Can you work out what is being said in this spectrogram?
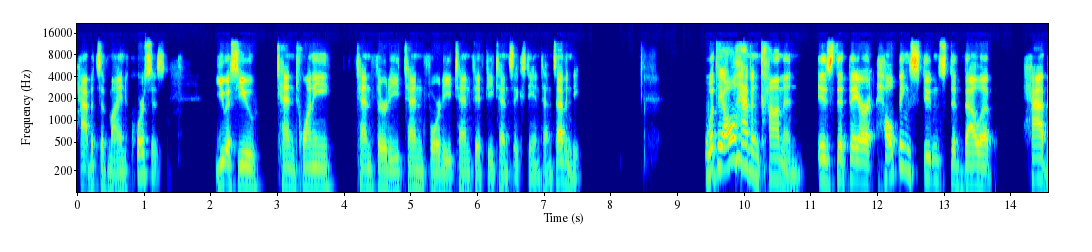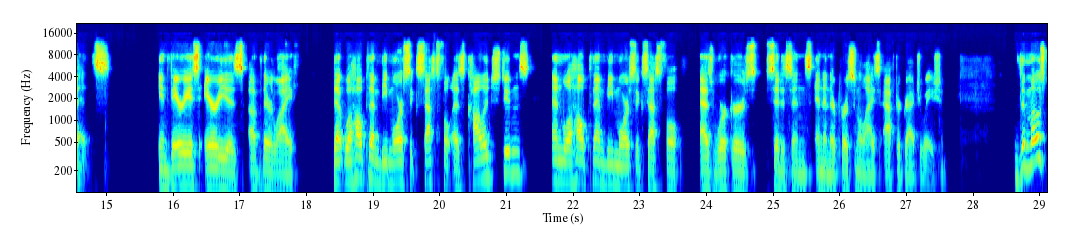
habits of mind courses. USU 1020, 1030, 1040, 1050, 1060, and 1070. What they all have in common is that they are helping students develop habits in various areas of their life that will help them be more successful as college students and will help them be more successful as workers, citizens, and in their personal lives after graduation. The most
